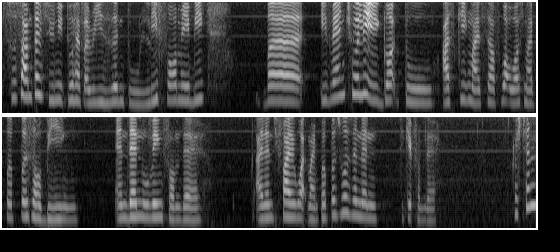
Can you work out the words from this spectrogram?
So sometimes you need to have a reason to live for maybe. But eventually it got to asking myself what was my purpose of being. And then moving from there. Identify what my purpose was and then take it from there. Question?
